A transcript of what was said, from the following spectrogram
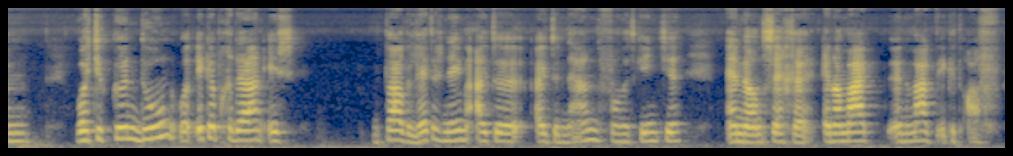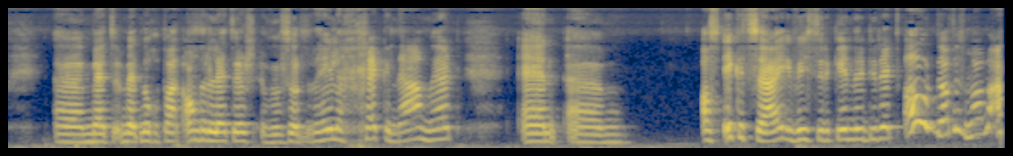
Um, wat je kunt doen, wat ik heb gedaan, is bepaalde letters nemen uit de, uit de naam van het kindje. En dan zeggen, en dan, maak, en dan maakte ik het af. Uh, met, met nog een paar andere letters, zodat het een hele gekke naam werd. En um, als ik het zei, wisten de kinderen direct: Oh, dat is mama.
